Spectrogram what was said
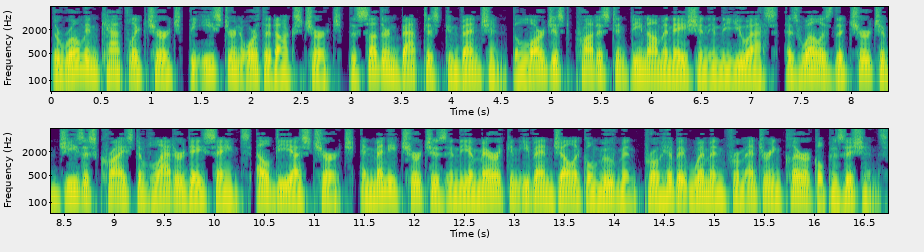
the Roman Catholic Church, the Eastern Orthodox Church, the Southern Baptist Convention the largest Protestant denomination in the U.S., as well as the Church of Jesus Christ of Latter-day Saints LDS Church, and many churches in the American evangelical movement prohibit women from entering clerical positions.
